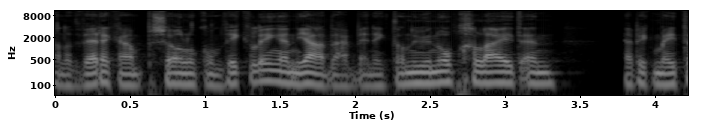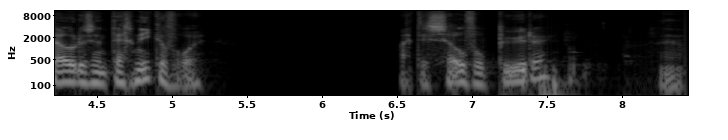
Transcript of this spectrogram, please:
Aan het werken aan persoonlijke ontwikkeling. En ja, daar ben ik dan nu in opgeleid en heb ik methodes en technieken voor. Maar het is zoveel puurder. Ja.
